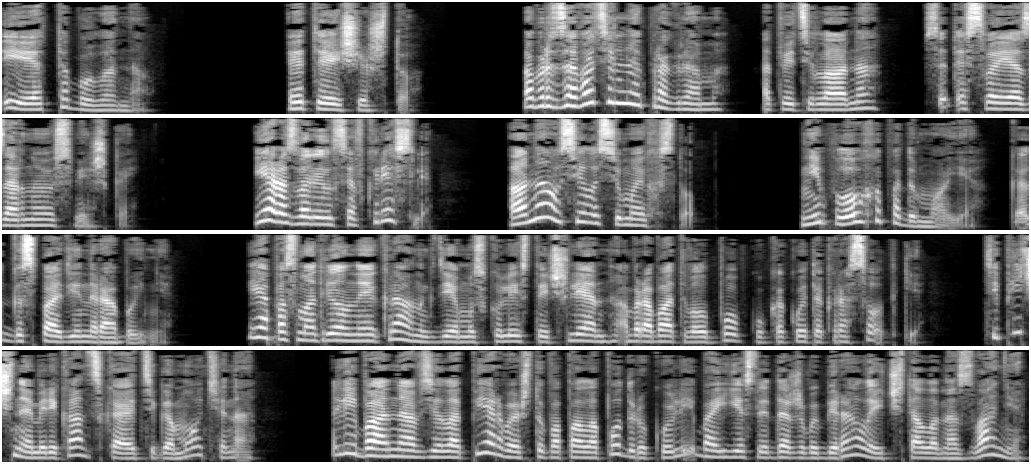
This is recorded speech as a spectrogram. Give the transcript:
И это было она. «Это еще что?» «Образовательная программа», — ответила она с этой своей озорной усмешкой. Я развалился в кресле, а она уселась у моих стоп. Неплохо, подумал я, как господин рабыни. Я посмотрел на экран, где мускулистый член обрабатывал попку какой-то красотки. Типичная американская тягомотина. Либо она взяла первое, что попало под руку, либо, если даже выбирала и читала названия,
